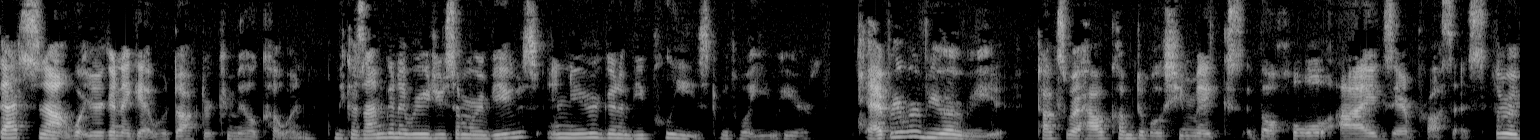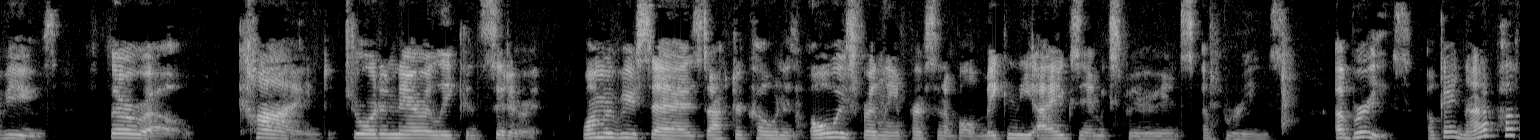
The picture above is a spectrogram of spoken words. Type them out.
That's not what you're going to get with Dr. Camille Cohen because I'm going to read you some reviews and you're going to be pleased with what you hear. Every review I read talks about how comfortable she makes the whole eye exam process. The reviews thorough, kind, extraordinarily considerate. One review says Dr. Cohen is always friendly and personable, making the eye exam experience a breeze. A breeze, okay? Not a puff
